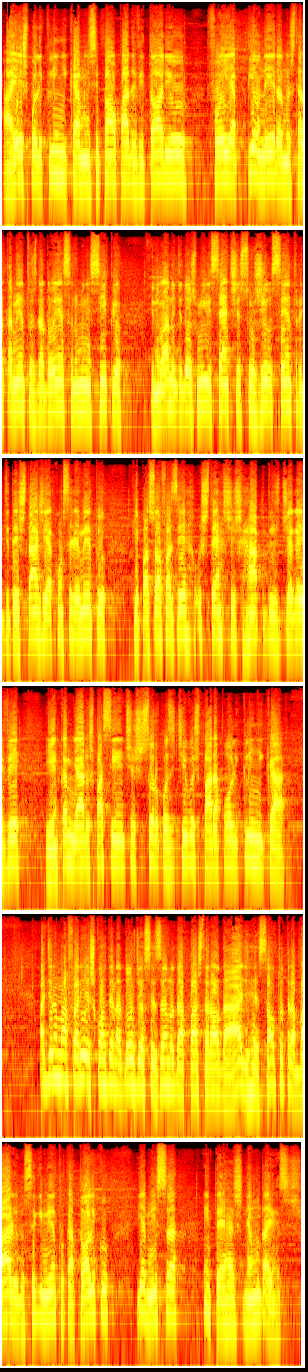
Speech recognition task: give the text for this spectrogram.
A ex-policlínica municipal Padre Vitório foi a pioneira nos tratamentos da doença no município e no ano de 2007 surgiu o Centro de Testagem e Aconselhamento que passou a fazer os testes rápidos de HIV e encaminhar os pacientes soropositivos para a policlínica. A Dinamar Farias, coordenador diocesano da Pastoral da AD, ressalta o trabalho do segmento católico e a missa em terras nhamundaenses.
